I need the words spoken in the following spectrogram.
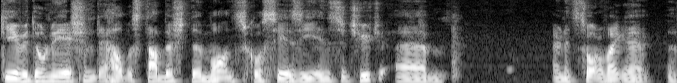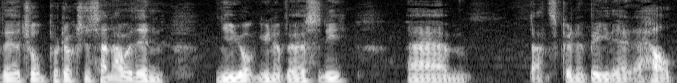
gave a donation to help establish the Martin Scorsese Institute, um, and it's sort of like a, a virtual production center within New York University. Um, that's going to be there to help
